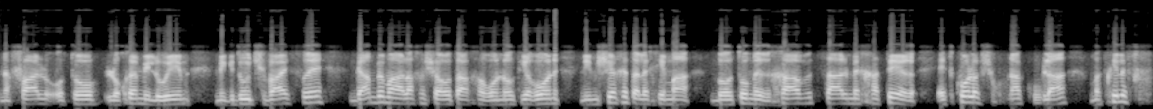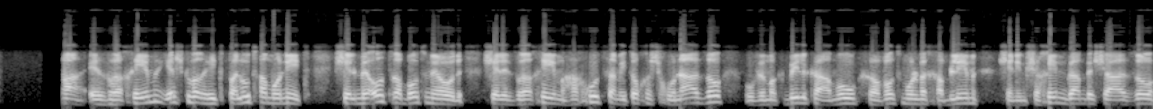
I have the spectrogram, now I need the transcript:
נפל אותו לוחם מילואים מגדוד 17. גם במהלך השעות האחרונות, ירון, נמשכת הלחימה באותו מרחב, צה"ל מכתר את כל השכונה כולה, מתחיל לפ... אזרחים, יש כבר התפנות המונית של מאות רבות מאוד של אזרחים החוצה מתוך השכונה הזו, ובמקביל כאמור קרבות מול מחבלים שנמשכים גם בשעה זו,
